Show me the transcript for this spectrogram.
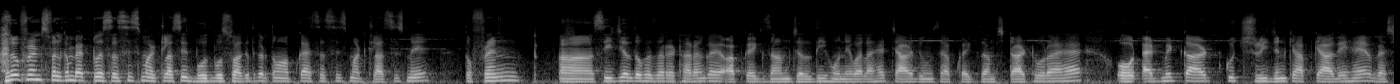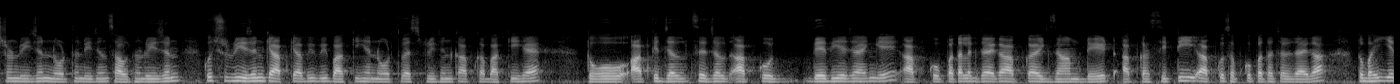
Hello friends welcome back to S S smart classes बहुत बहुत स्वागत करता हूँ आपका एस एस स्मार्ट क्लासेस में। तो फ्रेंड सी जी दो हज़ार अठारह का आपका एग्ज़ाम जल्दी होने वाला है। चार जून से आपका एग्ज़ाम स्टार्ट हो रहा है और एडमिट कार्ड कुछ रीजन के आपके आगे हैं। Western region northern region southern region कुछ रीजन के आपके अभी भी बाकी हैं। नॉर्थ वेस्ट रीजन का आपका बाकी है। तो आपके जल्द से जल्द आपको दे दिए जाएँगे, आपको पता लग जाएगा आपका एग्ज़ाम डेट, आपका सिटी, आपको सबको पता चल जाएगा। तो भाई ये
